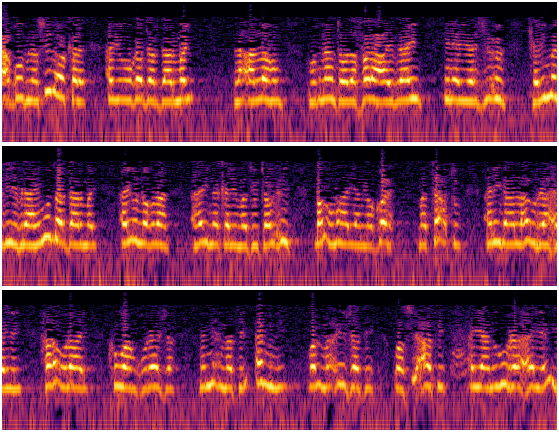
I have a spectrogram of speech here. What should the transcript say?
يعقوب نصيده كله أيو قدر دارمي لعلهم مدنان تودا فرع إبراهيم إن يرجعون كلمة إبراهيم در دارمي أيو النقضان أين كلمة توحيد بل أما ينقل متعت أني قال الله الرحيلي هؤلاء كوان قريشة من نعمة الأمن والمعيشة والصحة أيان الرحيلي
